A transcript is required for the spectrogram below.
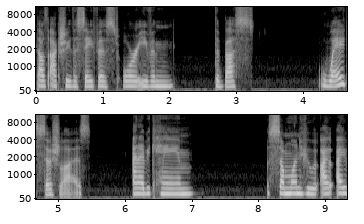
that was actually the safest or even the best way to socialize. And I became someone who I, I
